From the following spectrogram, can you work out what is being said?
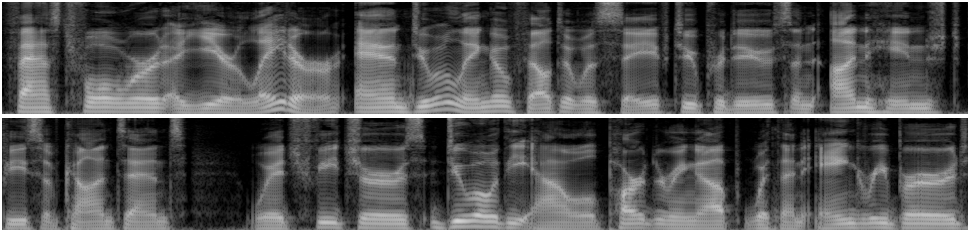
Fast forward a year later, and Duolingo felt it was safe to produce an unhinged piece of content, which features Duo the Owl partnering up with an angry bird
